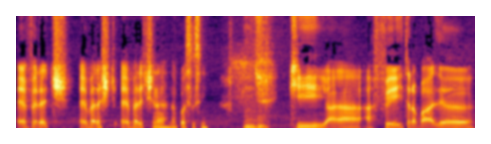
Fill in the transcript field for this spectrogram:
Everett. Everett, Everett, né? Negócio assim. Uhum. Que a, a Faye trabalha.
